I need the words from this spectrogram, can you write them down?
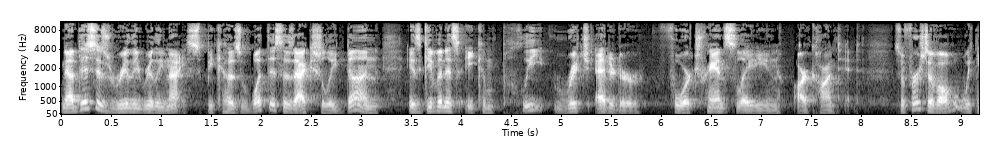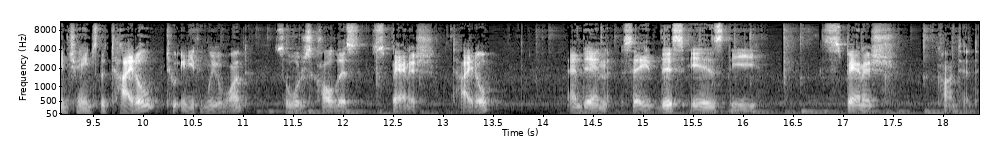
Now this is really, really nice because what this has actually done is given us a complete rich editor for translating our content. So first of all, we can change the title to anything we want. So we'll just call this Spanish title. And then say this is the Spanish content.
